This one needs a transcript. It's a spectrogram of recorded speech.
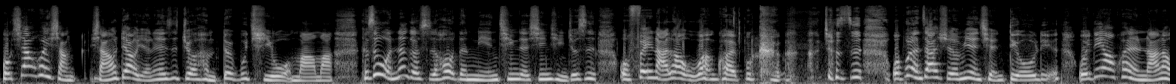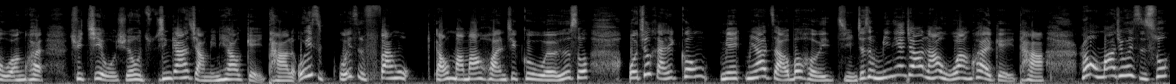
我现在会想想要掉眼泪，是觉得很对不起我妈妈。可是我那个时候的年轻的心情，就是我非拿到五万块不可，就是我不能在学生面前丢脸，我一定要快点拿那五万块去借我学生。我已经跟他讲，明天要给他了。我一直我一直翻。然后妈妈还这句，我就说，我就赶紧公明明天早不回京，就是明天就要拿五万块给他。然后我妈就一直说。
